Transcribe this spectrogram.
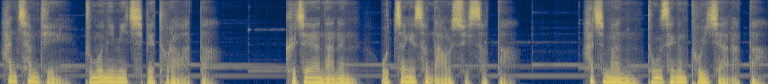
한참 뒤 부모님이 집에 돌아왔다. 그제야 나는 옷장에서 나올 수 있었다. 하지만 동생은 보이지 않았다.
